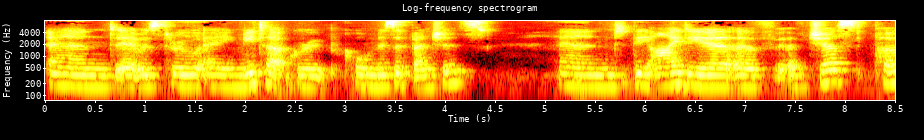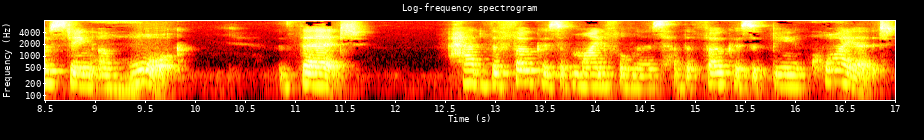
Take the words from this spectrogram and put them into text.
and it was through a meetup group called Misadventures. And the idea of of just posting a walk that had the focus of mindfulness, had the focus of being quiet,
